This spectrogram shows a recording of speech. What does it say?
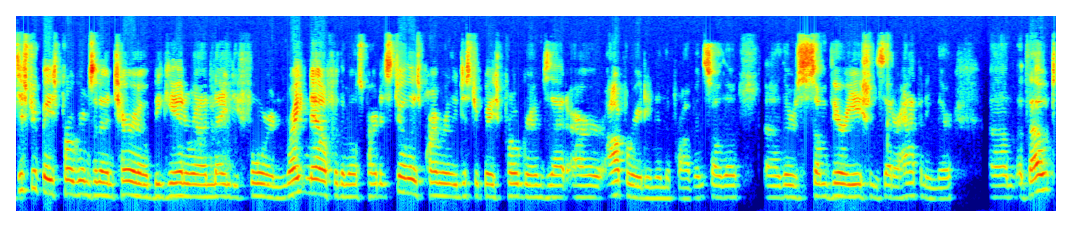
district-based programs in Ontario began around 94, and right now, for the most part, it still is primarily district-based programs that are operating in the province, although uh, there's some variations that are happening there. Um, about,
